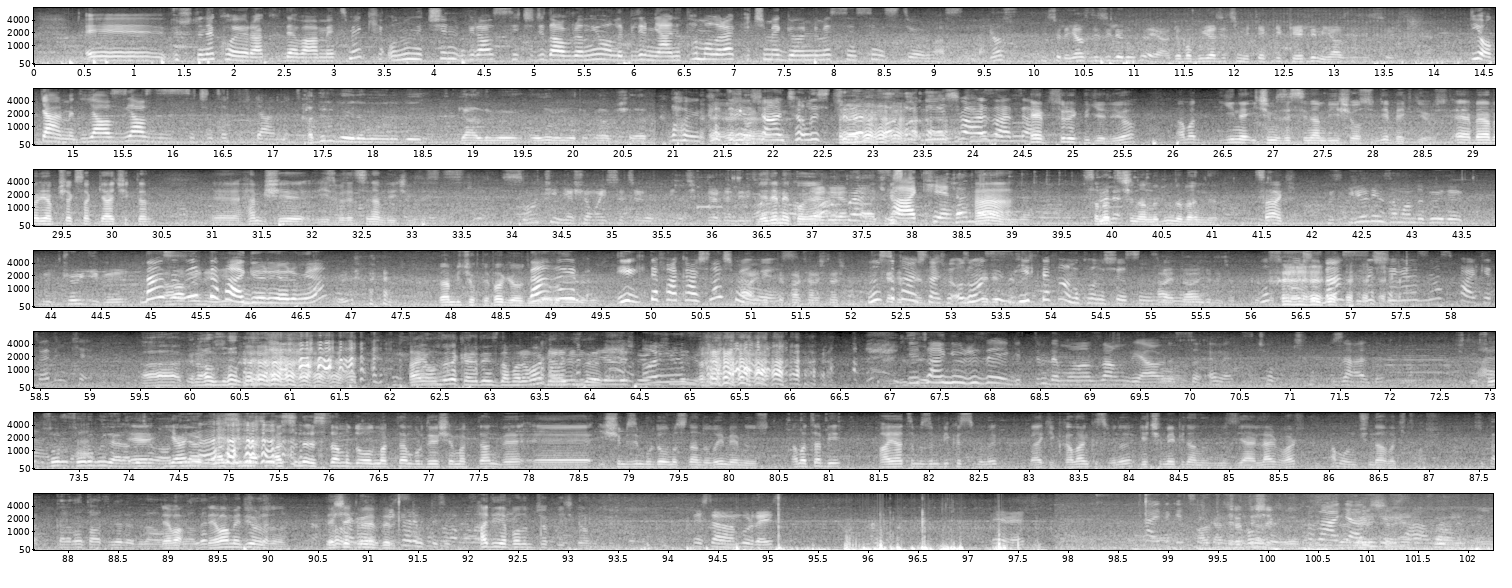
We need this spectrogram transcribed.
e, üstüne koyarak devam etmek. Onun için biraz seçici davranıyor olabilirim. Yani tam olarak içime, gönlüme sinsin istiyorum aslında. Yaz mesela yaz dizileri oluyor ya. Acaba bu yaz için bir teklif geldi mi yaz dizisi? Yok gelmedi. Yaz yaz dizisi için teklif gelmedi. Kadir Bey'le böyle bir geldi mi, olur mu tekrar bir şeyler? Kadir'in şu an çalıştığı bir iş var zaten. Hep sürekli geliyor ama yine içimize sinen bir iş olsun diye bekliyoruz. Eğer beraber yapacaksak gerçekten e, hem bir şeye hizmet etsin hem de içimize sinsin. Sakin yaşamayı seçen tiplerden birisi. Ne demek o ya? Sakin. Sakin. Ha. Sanat Böyle- için anladım da ben de. Sakin. Mesela ilerleyen zamanda böyle bir köy gibi. Ben sizi ilk defa görüyorum ya. Ben birçok defa gördüm. Ben hayır ilk defa karşılaşmıyor Hayır, muyuz? ilk defa karşılaşmadık. Nasıl Dikkat karşılaşmıyor? O zaman siz ilk defa mı konuşuyorsunuz Hayır daha benimle? önce de çok. Nasıl konuşuyorsunuz? Ben sizin şivenizi nasıl fark etmedim ki? Aa, Trabzon. Hayır onda da Karadeniz damarı var da o yüzden. Geçen gün Rize'ye gittim de muazzamdı ya orası. Evet, çok çok güzeldi. Sor, soru, soru buydu herhalde. Ee, cevabı yani ileride. aslında aslında İstanbul'da olmaktan, burada yaşamaktan ve e, işimizin burada olmasından dolayı memnunuz. Ama tabii hayatımızın bir kısmını, belki kalan kısmını geçirmeyi planladığımız yerler var. Ama onun için daha vakit var. Süper. Karavan tatiline de devam Devam, herhalde. devam ediyoruz ona. Teşekkür Devam. ederiz. Çok teşekkür Hadi yapalım, çok geç kaldık çocuklar. Neslihan Hanım buradayız. Evet. Haydi geçelim. Çok teşekkür ederim. Kolay gelsin. Görüşürüz.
